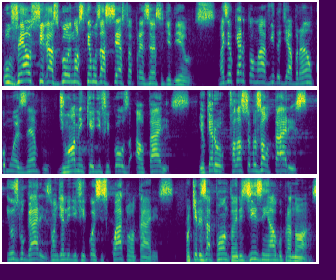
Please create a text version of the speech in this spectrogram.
o véu se rasgou e nós temos acesso à presença de Deus. Mas eu quero tomar a vida de Abraão como um exemplo de um homem que edificou os altares. E eu quero falar sobre os altares e os lugares onde ele edificou esses quatro altares. Porque eles apontam, eles dizem algo para nós.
